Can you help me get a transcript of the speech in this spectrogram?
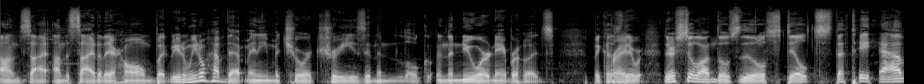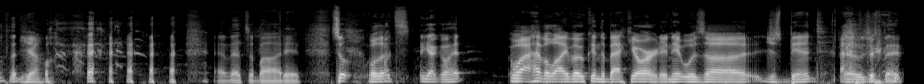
on side on the side of their home. But you know, we don't have that many mature trees in the local in the newer neighborhoods because Right. they were they're still on those little stilts that they have. Yeah. and that's about it. So, Well, that's- yeah. Go ahead. Well, I have a live oak in the backyard, and it was uh, just bent. it was just bent.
